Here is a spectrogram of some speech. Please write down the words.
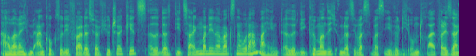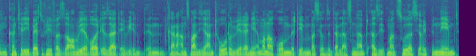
Aber wenn ich mir angucke, so die Fridays for Future Kids, also das, die zeigen mal den Erwachsenen, wo der Hammer hängt. Also die kümmern sich um das, was, was sie wirklich umtreibt, weil die sagen, ihr könnt ja die Welt so viel versauen, wie ihr wollt. Ihr seid irgendwie in, in keine Ahnung, 20 Jahren tot und wir rennen hier immer noch rum mit dem, was ihr uns hinterlassen habt. Also seht mal zu, dass ihr euch benehmt.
